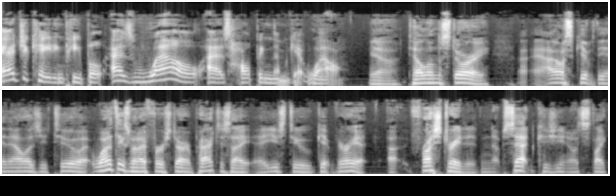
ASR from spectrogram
educating people as well as helping them get well. Yeah, telling the story. I, always give the analogy too. One of the things when I first started practice, I, I used to get very uh, frustrated and upset because you know it's like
